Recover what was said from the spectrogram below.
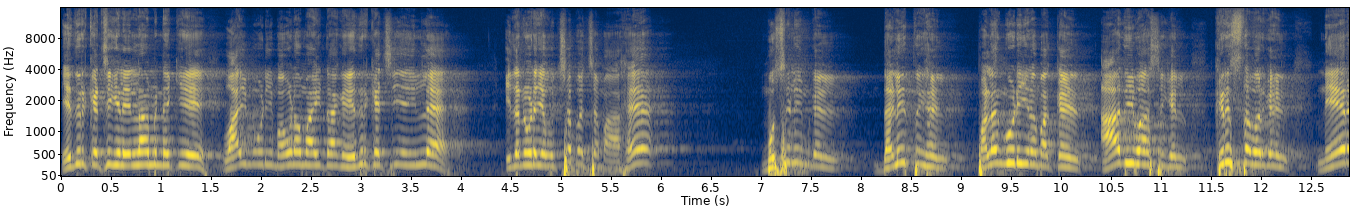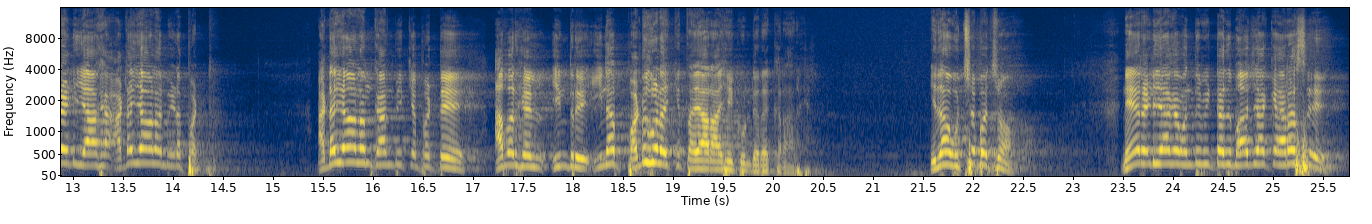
எதிர்க்கட்சிகள் எல்லாம் இன்னைக்கு வாய்மூடி மௌனமாயிட்டாங்க. எதிர்க்கட்சியே இல்லை. இதனுடைய உச்சபட்சமாக முஸ்லிம்கள் தலித்துகள் பழங்குடியின மக்கள் ஆதிவாசிகள் கிறிஸ்தவர்கள் நேரடியாக அடையாளம் இடப்பட்டு அடையாளம் காண்பிக்கப்பட்டு அவர்கள் இன்று இனப்படுகொலைக்கு தயாராகி கொண்டிருக்கிறார்கள். இதான் உச்சபட்சம். நேரடியாக வந்துவிட்டது பாஜக அரசு.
